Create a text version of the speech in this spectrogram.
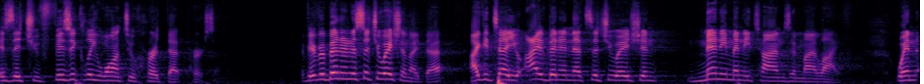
is that you physically want to hurt that person? Have you ever been in a situation like that? I can tell you, I've been in that situation many, many times in my life. When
